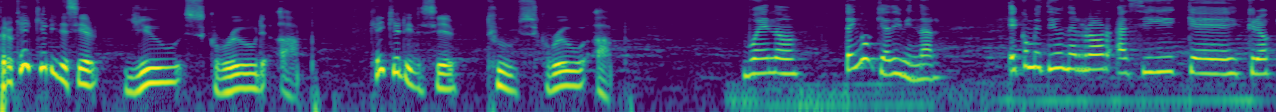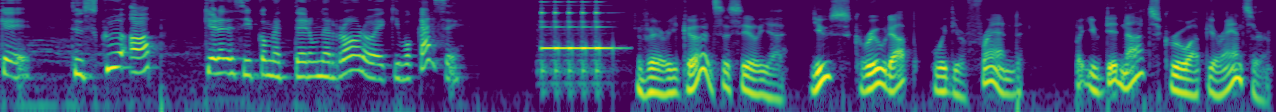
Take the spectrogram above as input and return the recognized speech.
Pero ¿qué quiere decir you screwed up? ¿Qué quiere decir to screw up? Bueno, tengo que adivinar. He cometido un error, así que creo que to screw up quiere decir cometer un error o equivocarse. Very good, Cecilia. You screwed up with your friend, but you did not screw up your answer.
